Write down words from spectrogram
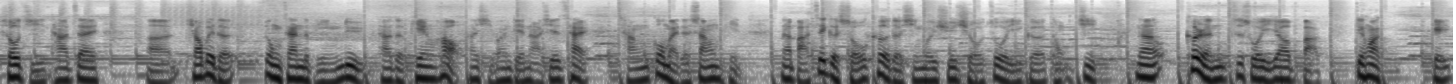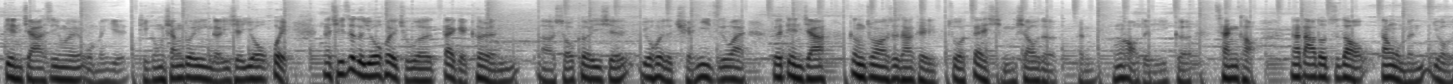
收集他在呃消费的用餐的频率，他的偏好，他喜欢点哪些菜，常购买的商品，那把这个熟客的行为需求做一个统计。那客人之所以要把电话给店家是因为我们也提供相对应的一些优惠。那其实这个优惠除了带给客人呃熟客一些优惠的权益之外，对店家更重要的是它可以做再行销的很很好的一个参考。那大家都知道，当我们有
